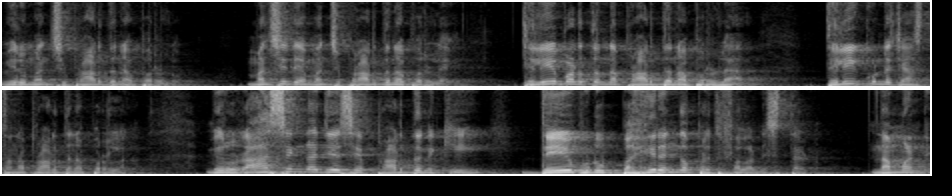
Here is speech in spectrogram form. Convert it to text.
వీరు మంచి ప్రార్థనా పరులు. మంచిదే మంచి ప్రార్థనా పరులే. తెలియబడుతున్న ప్రార్థనా పరుల? తెలియకుండా చేస్తున్న ప్రార్థనా పరుల? మీరు రహస్యంగా చేసే ప్రార్థనకి దేవుడు బహిరంగ ప్రతిఫలాన్ని ఇస్తాడు. నమ్మండి.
